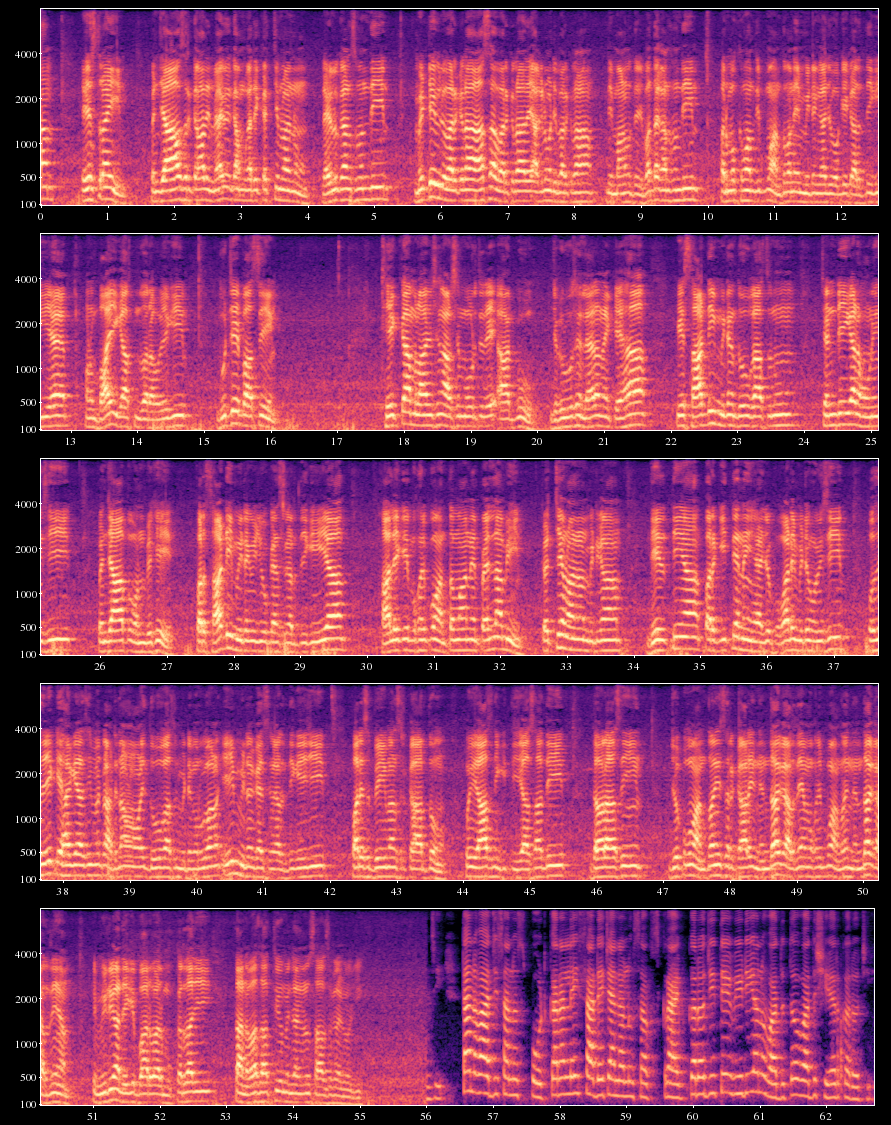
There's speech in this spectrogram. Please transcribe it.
ਇਸ ਤਰ੍ਹਾਂ ਹੀ ਪੰਜਾਬ ਸਰਕਾਰ ਦੇ ਮਹਿਕਮੇ ਕੰਮ ਕਰਦੇ ਕੱਚੇ ਮੁਲਾਜ਼ਮ ਨੂੰ ਰੈਗੂਲਰ ਕਰਨ ਸੰਬੰਧੀ ਮਿਡ ਡੇ ਮੀਲ ਵਰਕਰਾਂ ਆਸਾ ਵਰਕਰਾਂ ਦੇ ਆਂਗਣਵਾੜੀ ਵਰਕਰਾਂ ਦੇ ਮਾਨਵ ਤੇ ਵਾਧਾ ਕਰਨ ਸੰਬੰਧੀ ਪਰ ਮੁੱਖ ਮੰਤਰੀ ਭਗਵੰਤ ਮਾਨ ਨੇ ਮੀਟਿੰਗ ਜੋ ਅੱਗੇ ਕਰ ਦਿੱਤੀ ਗਈ ਹੈ, ਹੁਣ 22 ਅਗਸਤ ਨੂੰ ਦੁਆਰਾ ਹੋਏਗੀ। ਦੂਜੇ ਪਾਸੇ ਠੇਕਾ ਮੁਲਾਜ਼ਮ ਸੰਘਰਸ਼ ਮੋਰਚੇ ਦੇ ਆਗੂ ਜਗਰੂਪ ਸਿੰਘ ਲਹਿਰਾ ਨੇ ਕਿਹਾ ਕਿ ਸਾਡੀ ਮੀਟਿੰਗ 2 ਅਗਸਤ ਨੂੰ ਚੰਡੀਗੜ੍ਹ ਹੋਣੀ ਸੀ, ਪੰਜਾਬ ਭਵਨ ਵਿਖੇ, ਪਰ ਸਾਡੀ ਮੀਟਿੰਗ ਵੀ ਜੋ ਕੈਂਸਲ ਕਰ ਦਿੱਤੀ ਗਈ ਆ। ਹਾਲਾਂਕਿ ਮੁੱਖ ਮੰਤਰੀ ਭਗਵੰਤ ਮਾਨ ਨੇ ਪਹਿਲਾਂ ਵੀ ਕੱਚੇ ਮੁਲਾਜ਼ਮਾਂ ਨੂੰ ਮੀਟਿੰਗਾਂ ਦੇ ਦਿੱਤੀਆਂ, ਪਰ ਕੀਤੇ ਨਹੀਂ ਹੈ। ਜੋ ਫਗਵਾੜੇ ਮੀਟਿੰਗ ਹੋਈ ਸੀ ਉਸ ਇਹ ਕਿਹਾ ਗਿਆ ਸੀ, ਮੈਂ ਤੁਹਾਡੇ ਨਾਲ ਆਉਣ ਵਾਲੀ 2 ਅਗਸਤ ਮੀਟਿੰਗ ਕਰੂੰਗਾ। ਹੁਣ ਇਹ ਮੀਟਿੰਗ ਕੈਂਸਲ ਕਰ ਦਿੱਤੀ ਗਈ ਜੀ, ਪਰ ਇਸ ਬੇਈਮਾਨ ਸਰਕਾਰ ਤੋਂ ਕੋਈ ਆਸ ਨਹੀਂ ਕੀਤੀ ਜਾ ਸਕਦੀ। ਦੁਆਰਾ ਅਸੀਂ, ਜੋ ਭਗਵੰਤਾਂ ਦੀ ਸਰਕਾਰ ਦੀ ਨਿੰਦਾ ਕਰਦੇ ਆ ਮੁੱਖ ਭਗਵੰਤਾਂ ਦੀ ਨਿੰਦਾ ਕਰਦੇ ਆ ਕਿ ਮੀਡੀਆ ਦੇ ਕੇ ਬਾਰ-ਬਾਰ ਮੁੱਕਰਦਾ ਜੀ। ਧੰਨਵਾਦ ਸਾਥੀਓ ਮੇਰੇ ਚੈਨਲ ਨੂੰ ਸਬਸਕ੍ਰਾਈਬ ਕਰੋ ਜੀ। ਜੀ ਧੰਨਵਾਦ ਜੀ ਸਾਨੂੰ ਸਪੋਰਟ ਕਰਨ ਲਈ। ਸਾਡੇ ਚੈਨਲ ਨੂੰ ਸਬਸਕ੍ਰਾਈਬ ਕਰੋ ਜੀ ਤੇ ਵੀਡੀਓ ਨੂੰ ਵੱਧ ਤੋਂ ਵੱਧ ਸ਼ੇਅਰ ਕਰੋ ਜੀ।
